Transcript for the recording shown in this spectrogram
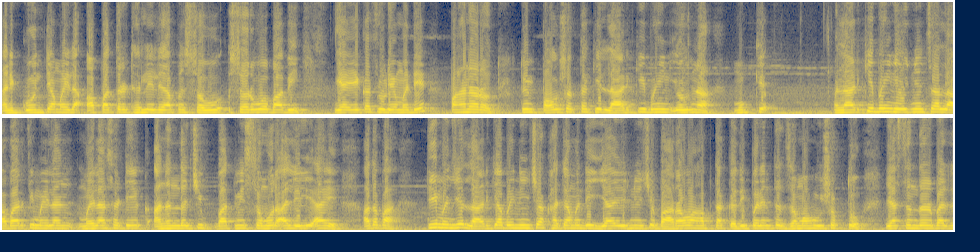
आणि कोणत्या महिला अपात्र ठरलेले आपण सर्व सर्व बाबी या एकाच व्हिडिओमध्ये पाहणार आहोत. तुम्ही पाहू शकता की लाडकी बहीण योजना मुख्य लाडकी बहीण योजनेचा लाभार्थी महिलां महिलांसाठी एक आनंदाची बातमी समोर आलेली आहे. आता पहा ती म्हणजे लाडक्या बहिणींच्या खात्यामध्ये या योजनेचे बारावा हप्ता कधीपर्यंत जमा होऊ शकतो? या संदर्भात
